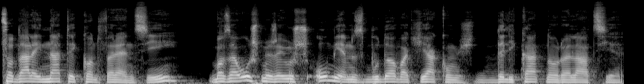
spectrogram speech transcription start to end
co dalej na tej konferencji, Bo załóżmy, że już umiem zbudować jakąś delikatną relację,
